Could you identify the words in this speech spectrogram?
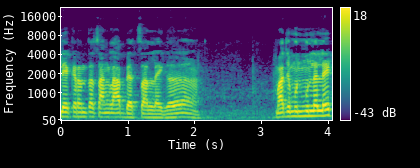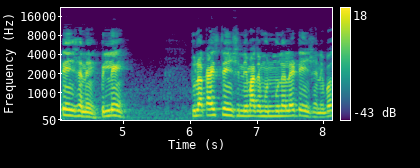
लेकरांचा चांगला अभ्यास चाललाय ग. माझ्या मुनमुनला लय टेन्शन आहे पिल्ले. तुला काहीच टेन्शन नाही माझ्या मुनमुनला लय टेन्शन आहे. बघ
